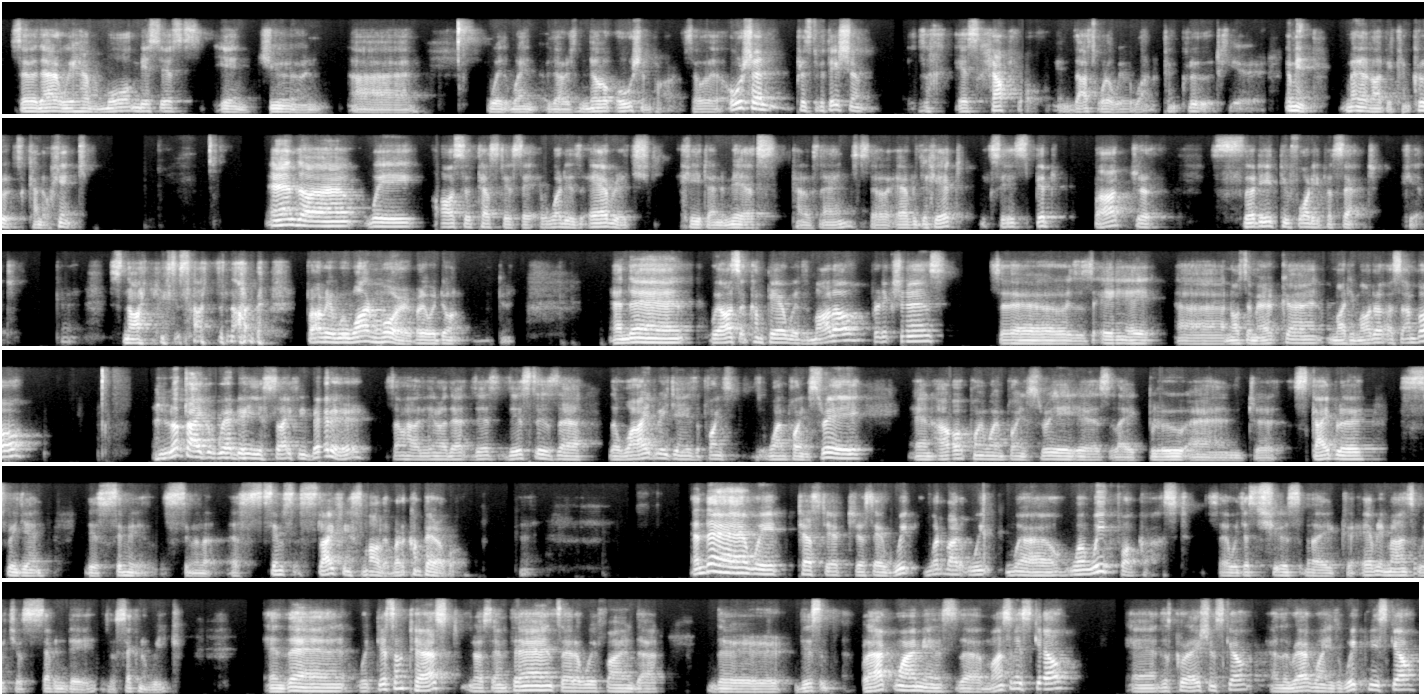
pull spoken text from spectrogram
So that we have more misses in June uh, with when there is no ocean part. So ocean precipitation is, is helpful, and that's what we want to conclude here. I mean, may not be conclude, it's kind of hint. And uh, we also tested say, what is average hit and miss kind of thing. So average hit exceeds bit but uh, 30 to 40% hit. Okay. It's not, it's not, it's not, probably we want more, but we don't. Okay. And then we also compare with model predictions. So this is a uh, North American multi-model ensemble. It looked like we're doing slightly better somehow, you know, that this this is uh, the wide region is the point 1.3 and our point 1.3 is like blue and uh, sky blue region is similar, similar, uh, seems slightly smaller, but comparable. And then we tested to say week, what about week, well, one week forecast. So we just choose like every month, which is seven days, the second week. And then we did some tests, you know, same thing, that we find that the this black one means the monthly scale and the correlation scale, and the red one is weekly scale.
